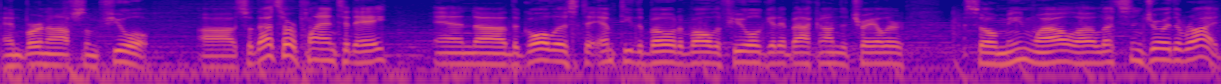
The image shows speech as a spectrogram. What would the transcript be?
and burn off some fuel. Uh, so that's our plan today. And uh, the goal is to empty the boat of all the fuel, get it back on the trailer. So meanwhile, uh, let's enjoy the ride.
